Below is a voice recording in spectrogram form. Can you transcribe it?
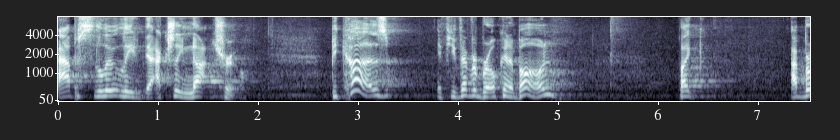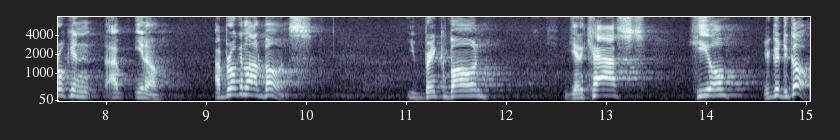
absolutely, actually not true. Because if you've ever broken a bone, like I've broken, I, you know, I've broken a lot of bones. You break a bone, you get a cast, heal, you're good to go.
